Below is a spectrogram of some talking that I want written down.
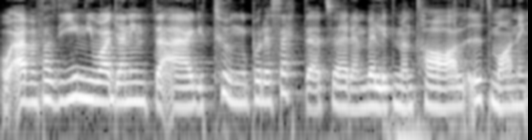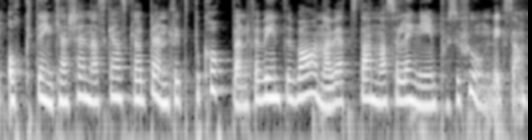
och även fast yin-yogan inte är tung på det sättet så är det en väldigt mental utmaning och den kan kännas ganska ordentligt på kroppen för vi är inte vana vid att stanna så länge i en position liksom.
